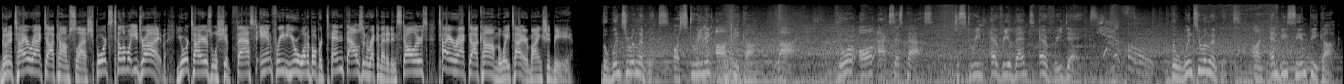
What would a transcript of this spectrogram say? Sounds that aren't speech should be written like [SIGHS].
Go to TireRack.com slash sports. Tell them what you drive. Your tires will ship fast and free to you or one of over 10,000 recommended installers. TireRack.com, the way tire buying should be. The Winter Olympics are streaming on Peacock live. Your all access pass to stream every event every day. The Winter Olympics on NBC and Peacock.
